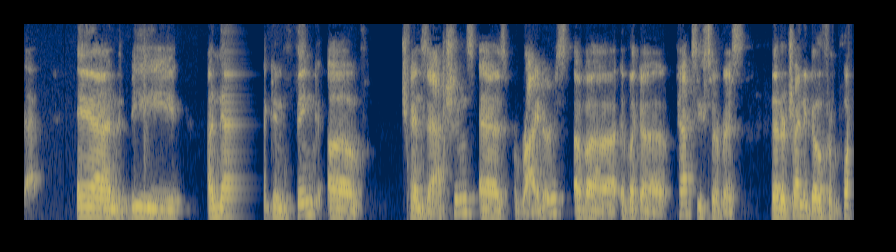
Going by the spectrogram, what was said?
that. And the analogy can think of transactions as riders of a of like a taxi service that are trying to go from point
